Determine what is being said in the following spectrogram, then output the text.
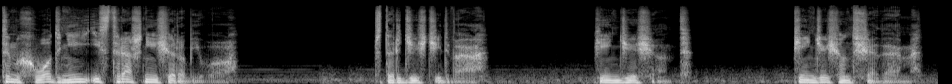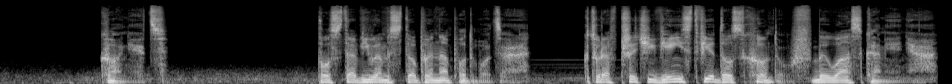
tym chłodniej i straszniej się robiło. 42, 50, 57. Koniec. Postawiłem stopę na podłodze, która w przeciwieństwie do schodów była z kamienia.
